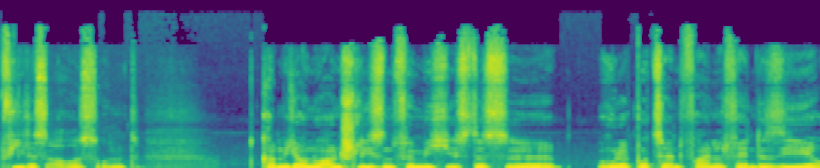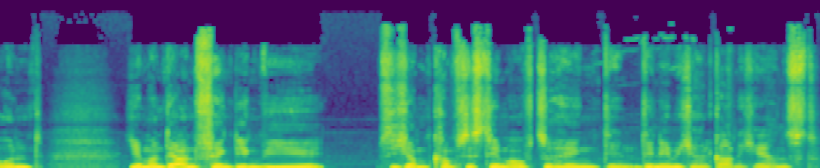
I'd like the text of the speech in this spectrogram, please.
vieles aus und kann mich auch nur anschließen. Für mich ist das äh, 100% Final Fantasy und jemand, der anfängt, irgendwie sich am Kampfsystem aufzuhängen, den, den nehme ich halt gar nicht ernst.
